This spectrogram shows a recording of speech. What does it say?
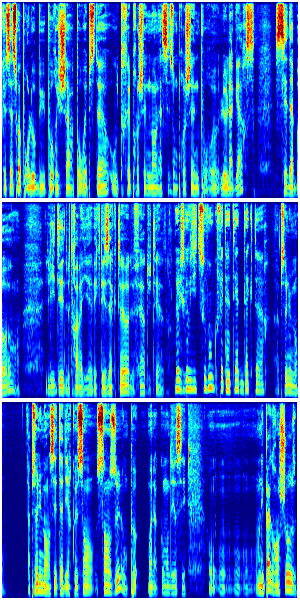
Que ça soit pour l'Obus, pour Richard, pour Webster ou très prochainement la saison prochaine pour euh, le Lagarce, c'est d'abord l'idée de travailler avec les acteurs, de faire du théâtre. Oui, parce que vous dites souvent que vous faites un théâtre d'acteurs. Absolument. Absolument, c'est-à-dire que sans, sans eux, on peut, voilà, comment dire, c'est, on n'est pas grand-chose.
